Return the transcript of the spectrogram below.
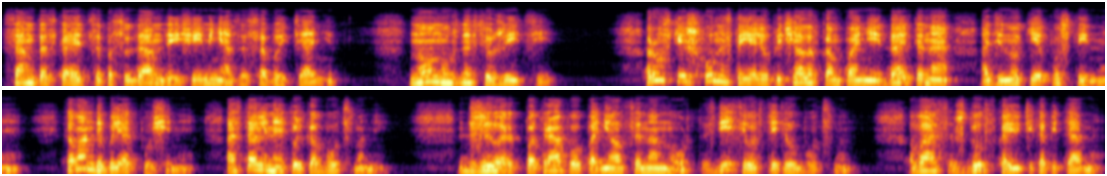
Сам таскается по судам, да еще и меня за собой тянет. Но нужно все же идти. Русские шхуны стояли у причала в компании Дальтона, одинокие, пустынные. Команды были отпущены, оставленные только боцманы. Джилард по трапу поднялся на норд. Здесь его встретил боцман. «Вас ждут в каюте капитана».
